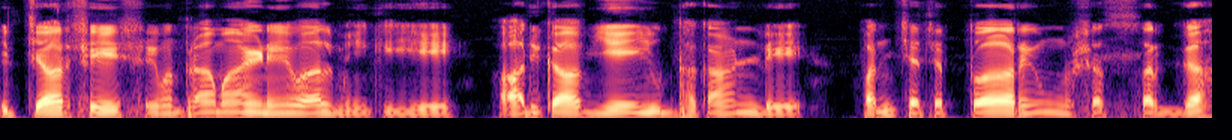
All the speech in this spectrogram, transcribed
इत्यार्षे श्रीमद्रामायणे वाल्मीकीये आदिकाव्ये युद्धकाण्डे पञ्चचत्वारिंशः सर्गः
